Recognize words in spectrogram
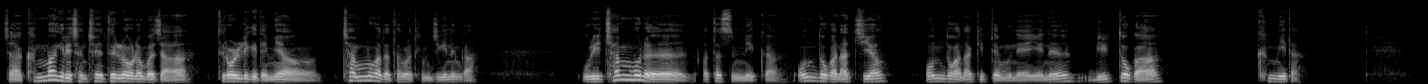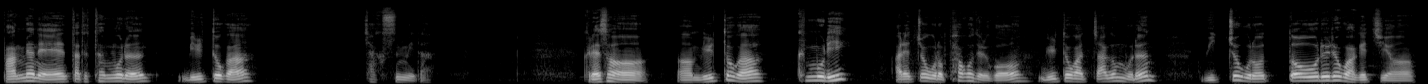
자, 칸막이를 천천히 들어올려보자. 들어올리게 되면 찬물과 나타나면 어떻게 움직이는가? 우리 찬물은 어떻습니까? 온도가 낮지요? 온도가 낮기 때문에 얘는 밀도가 큽니다. 반면에 따뜻한 물은 밀도가 작습니다. 그래서 어, 밀도가 큰 물이 아래쪽으로 파고들고 밀도가 작은 물은 위쪽으로 떠오르려고 하겠지요.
